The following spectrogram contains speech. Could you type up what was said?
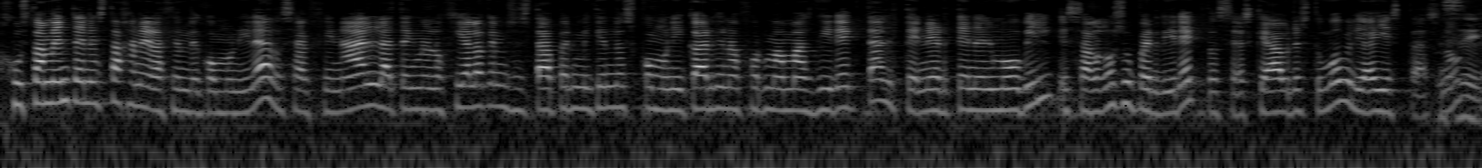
justamente en esta generación de comunidad, o sea, al final la tecnología lo que nos está permitiendo es comunicar de una forma más directa, el tenerte en el móvil es algo súper directo, o sea, es que abres tu móvil y ahí estás, ¿no? Sí.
